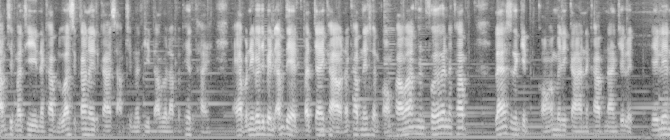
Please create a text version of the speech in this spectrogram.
30 นาทีนะครับหรือว่า 19นาฬิกา30 นาทีตามเวลาประเทศไทยนะครับวันนี้ก็จะเป็นอัปเดตปัจจัยข่าวนะครับในส่วนของภาวะเงินเฟ้อนะครับและเศรษฐกิจของอเมริกานะครับนางเจเลตเยเลน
